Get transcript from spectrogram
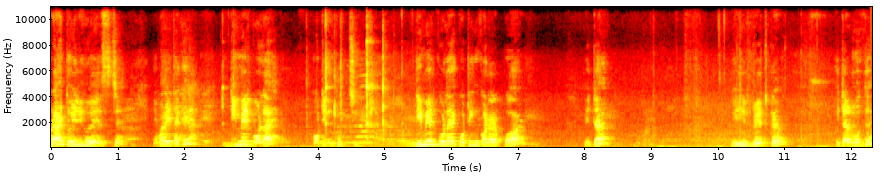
প্রায় তৈরি হয়ে এসছে। এবার এটাকে ডিমের গোলায় কোটিং করছি। ডিমের গোলায় কোটিং করার পর এটা এই ব্রেড ক্রাম এটার মধ্যে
